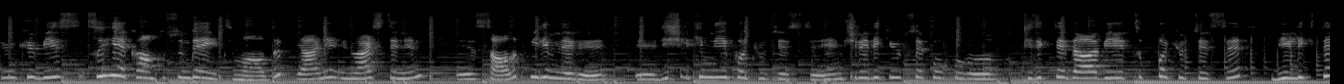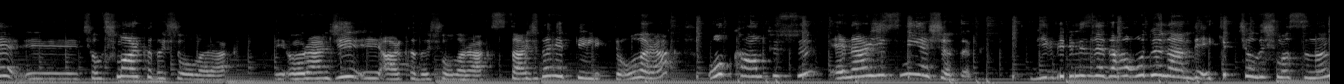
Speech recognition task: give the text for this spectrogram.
Çünkü biz Sıhhiye kampüsünde eğitim aldık. Yani üniversitenin e, sağlık bilimleri, e, diş hekimliği fakültesi, hemşirelik yüksekokulu, fizik tedavi, tıp fakültesi birlikte e, çalışma arkadaşı olarak, e, öğrenci e, arkadaşı olarak, stajda hep birlikte olarak o kampüsün enerjisini yaşadık birbirimizle daha o dönemde ekip çalışmasının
